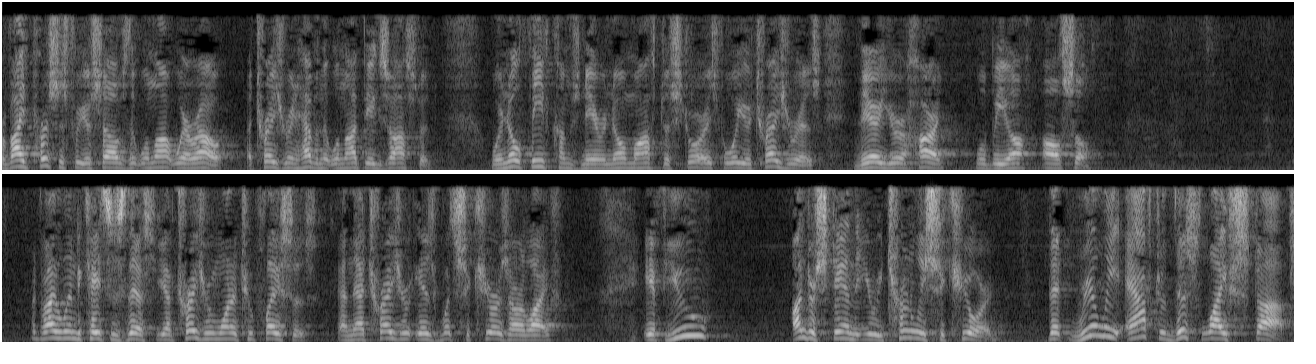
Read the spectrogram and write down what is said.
Provide purses for yourselves that will not wear out, a treasure in heaven that will not be exhausted, where no thief comes near and no moth destroys, for where your treasure is, there your heart will be also. What the Bible indicates is this you have treasure in one or two places and that treasure is what secures our life. If you understand that you're eternally secured, that really after this life stops,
